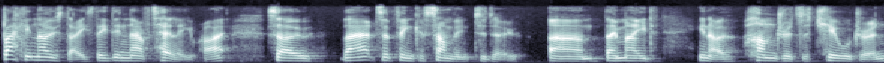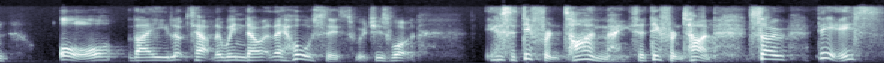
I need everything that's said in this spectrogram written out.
back in those days they didn't have telly, right? So they had to think of something to do. Um, they made you know hundreds of children, or they looked out the window at their horses, which is what it's a different time, mate. It's a different time. So this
